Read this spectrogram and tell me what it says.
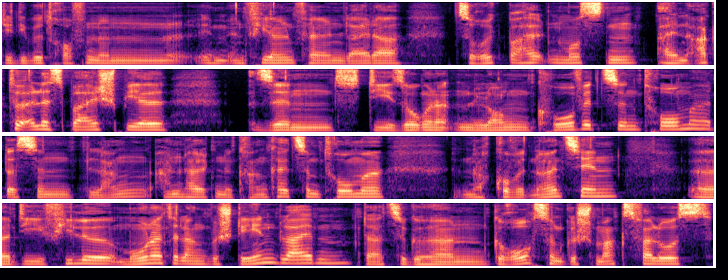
die die Betroffenen in vielen Fällen leider zurückbehalten mussten. Ein aktuelles Beispiel sind die sogenannten Long-Covid-Symptome. Das sind lang anhaltende Krankheitssymptome nach Covid-19 äh, die viele Monate lang bestehen bleiben. Dazu gehören Geruchs- und Geschmacksverlust,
